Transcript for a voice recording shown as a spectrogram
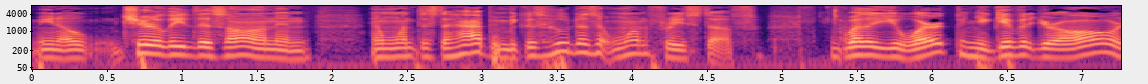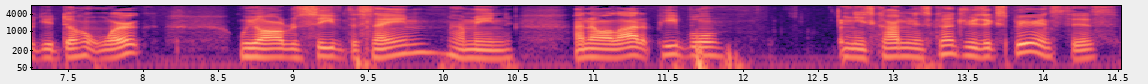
You know, cheerlead this on and and want this to happen because who doesn't want free stuff? Whether you work and you give it your all or you don't work, we all receive the same. I mean, I know a lot of people in these communist countries experience this.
